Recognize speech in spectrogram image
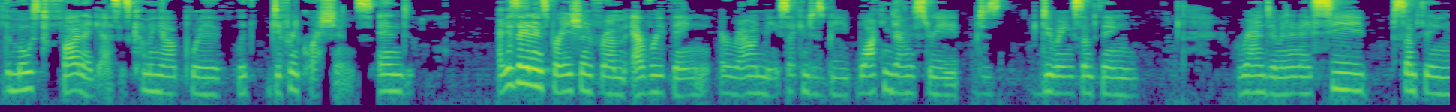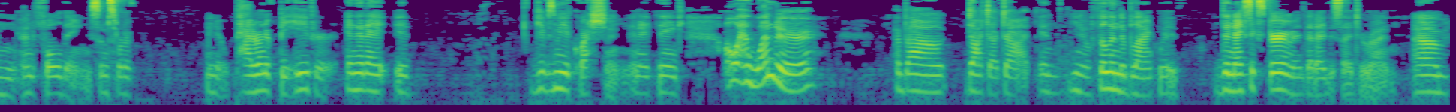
the most fun, I guess, is coming up with, with different questions. And I guess I get inspiration from everything around me. So I can just be walking down the street, just doing something random, and then I see something unfolding, some sort of, you know, pattern of behavior, and then I it gives me a question, and I think, oh, I wonder about dot dot dot, and you know, fill in the blank with the next experiment that I decide to run. Um,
